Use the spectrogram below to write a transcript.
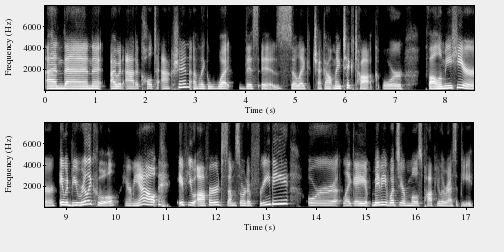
And then I would add a call to action of like what this is. So, like, check out my TikTok or follow me here. It would be really cool, hear me out, if you offered some sort of freebie or like a maybe what's your most popular recipe.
